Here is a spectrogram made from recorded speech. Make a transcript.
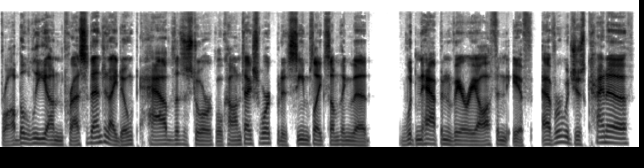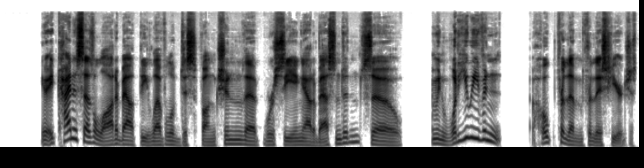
probably unprecedented. I don't have the historical context work, but it seems like something that wouldn't happen very often, if ever, which is kind of you know, it kind of says a lot about the level of dysfunction that we're seeing out of Essendon. So, I mean, what do you even hope for them for this year? Just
